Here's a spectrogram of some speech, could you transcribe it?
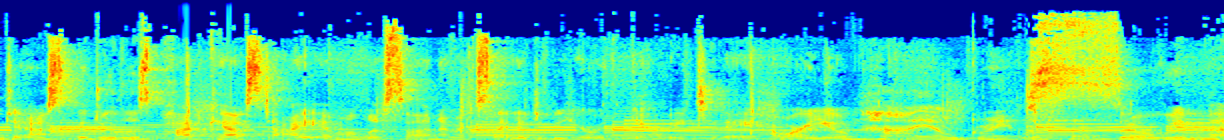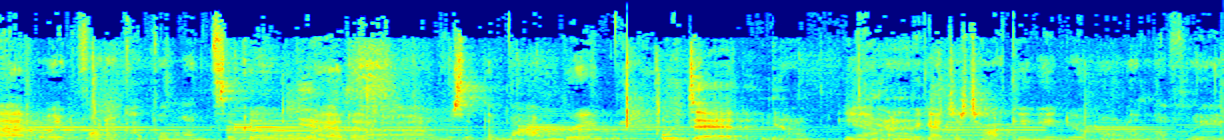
welcome to Ask the Doulas podcast. I am Alyssa, and I'm excited to be here with Gaby today. How are you? Hi, I'm great, Alyssa. So we met like what a couple months ago Yes. at uh, was it the Mom Brain? We did, yeah. Yeah, and we got to talking, and you own a lovely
